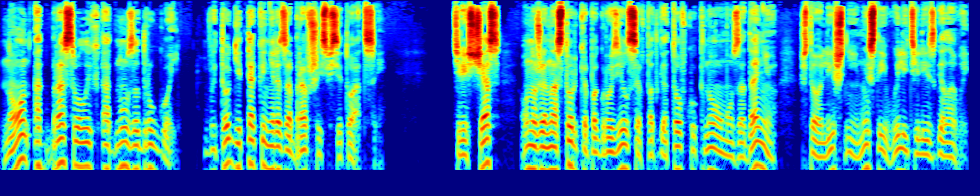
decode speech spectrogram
но он отбрасывал их одну за другой, в итоге так и не разобравшись в ситуации. Через час он уже настолько погрузился в подготовку к новому заданию, что лишние мысли вылетели из головы.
